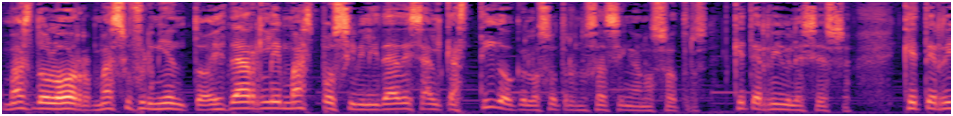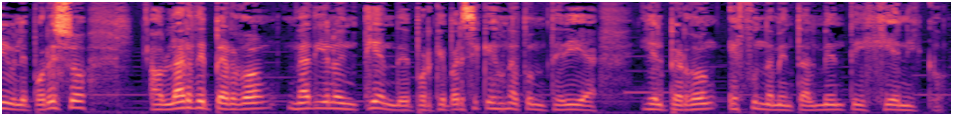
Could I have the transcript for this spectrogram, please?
más dolor, más sufrimiento, es darle más posibilidades al castigo que los otros nos hacen a nosotros. Qué terrible es eso, qué terrible. Por eso hablar de perdón nadie lo entiende porque parece que es una tontería y el perdón es fundamentalmente higiénico.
